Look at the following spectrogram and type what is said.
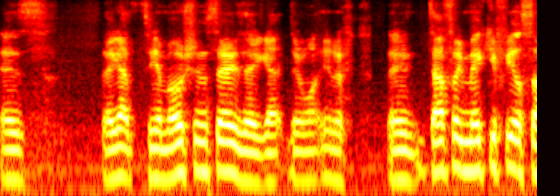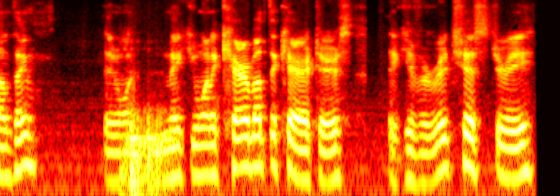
is they got the emotions there. They got they want you to they definitely make you feel something. They want make you want to care about the characters. They give a rich history.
